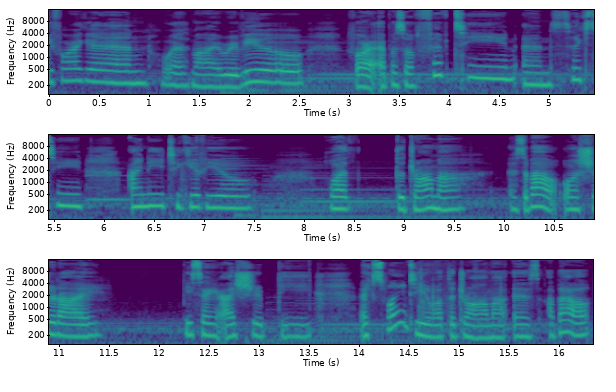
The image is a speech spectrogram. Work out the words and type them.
Before I get in with my review for episode 15 and 16, I need to give you what the drama is about. Or should I be saying I should be explaining to you what the drama is about?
